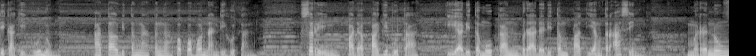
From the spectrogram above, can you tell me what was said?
di kaki gunung atau di tengah-tengah pepohonan di hutan. Sering pada pagi buta, ia ditemukan berada di tempat yang terasing, merenung,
